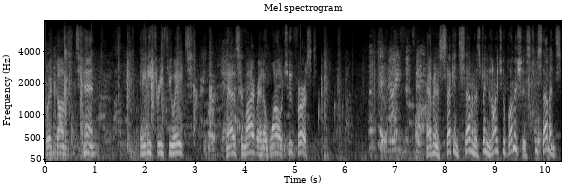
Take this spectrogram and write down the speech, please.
Here comes 10, 83 through 8. Madison Riva had a 102 first. Having a second seven of the string. There's only two blemishes, two sevens.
